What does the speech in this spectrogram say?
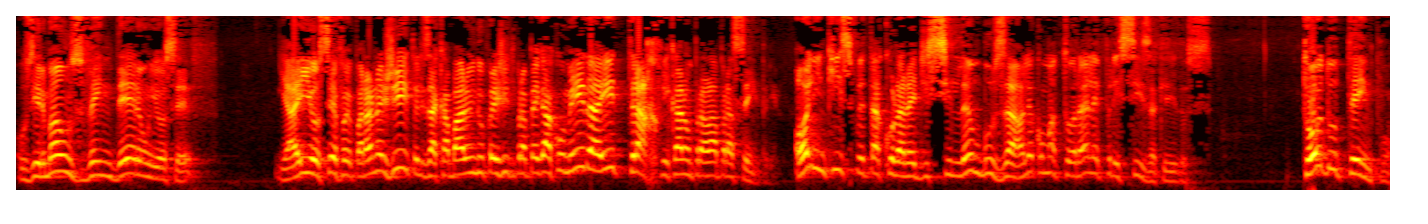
Os irmãos venderam Yosef. E aí Yosef foi parar no Egito, eles acabaram indo para o Egito para pegar comida e trach, ficaram para lá para sempre. Olhem que espetacular, é de se lambuzar. Olha como a Torá é precisa, queridos. Todo o tempo,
